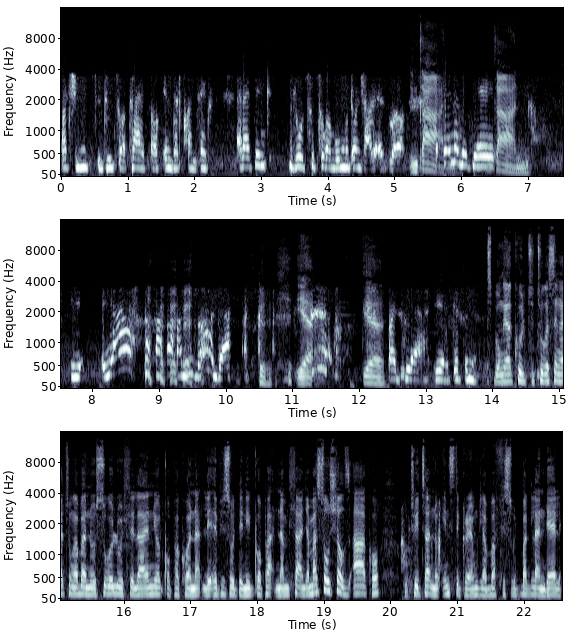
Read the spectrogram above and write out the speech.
what she needs to do to apply herself in that context. And i think ngizothuthuka ngomuntu onjalo as well. At the end of inkani the day inkani? yeah. Ngizonda yeah. Yeah. But yeah yeah definitely. Sibonge kakhulu thuthuka sengathi ungaba nosuku oluhle la niyoqopha khona le episode eniqopha namhlanje. Ama socials akho ku Twitter no Instagram kulabo bafisa ukuthi bakulandele.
